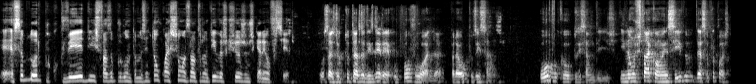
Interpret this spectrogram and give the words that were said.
é, é sabedor, porque o que vê diz, faz a pergunta, mas então quais são as alternativas que os senhores nos querem oferecer? Ou seja, o que tu estás a dizer é o povo olha para a oposição, ouve o que a oposição diz e não está convencido dessa proposta.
